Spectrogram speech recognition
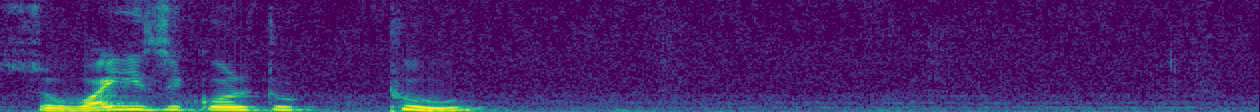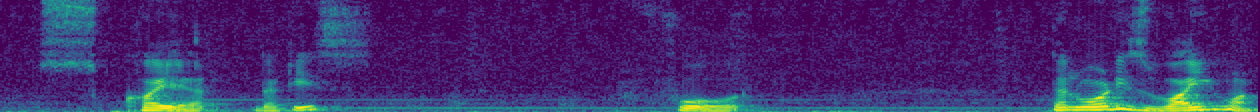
so y is equal to 2 square that is 4 then what is y1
